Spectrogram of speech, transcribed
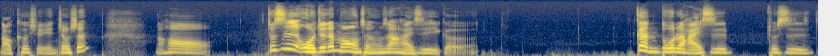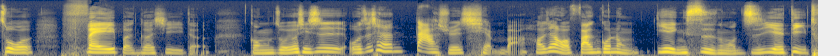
脑科学研究生。然后就是我觉得某种程度上还是一个更多的还是就是做非本科系的。工作，尤其是我之前大学前吧，好像有翻过那种一零四那种职业地图。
